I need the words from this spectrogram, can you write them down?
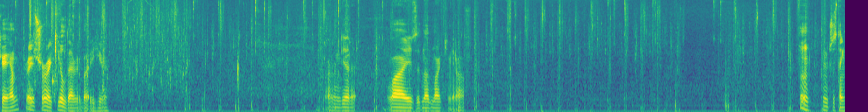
Okay, I'm pretty sure I killed everybody here. I don't get it. Why is it not marking it off? Hmm, interesting.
